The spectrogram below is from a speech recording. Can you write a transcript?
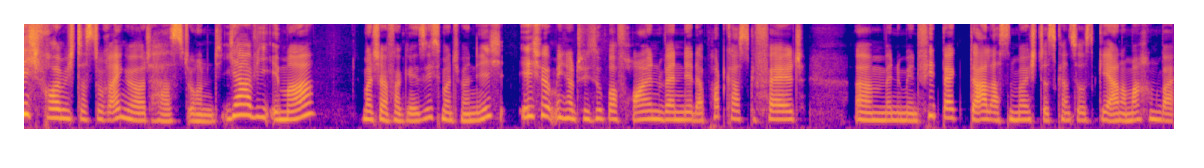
ich freue mich, dass du reingehört hast. Und ja, wie immer, manchmal vergesse ich es, manchmal nicht. Ich würde mich natürlich super freuen, wenn dir der Podcast gefällt. Ähm, wenn du mir ein Feedback dalassen möchtest, kannst du das gerne machen bei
